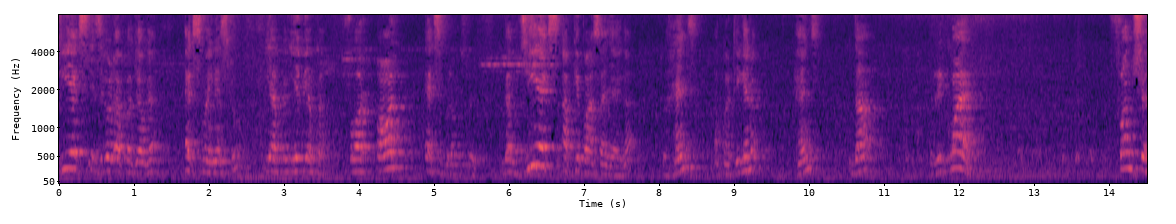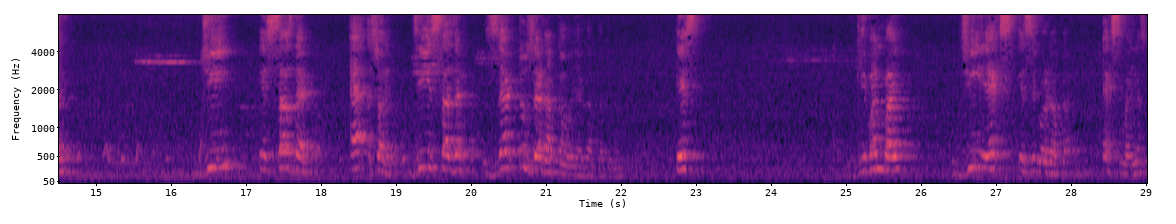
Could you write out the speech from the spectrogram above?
जी एक्स इज़ इक्वल आपका क्या हो गया एक्स माइनस टू ये आपका ये भी आपका। For all x belongs to जब जी एक्स आपके पास आ जाएगा तो हेंस आपका ठीक है ना? Hence the required function g is such that uh, sorry g is such that z to z आपका हो जाएगा आपका देखो is given by gx is equal to आपका x minus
